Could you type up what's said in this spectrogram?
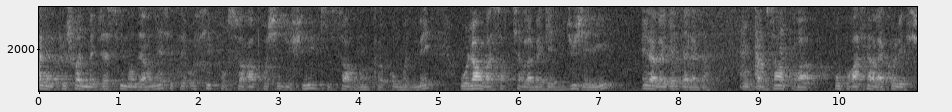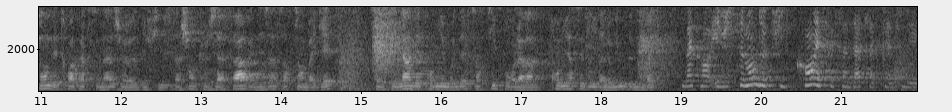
Donc le choix de mettre Jasmine en dernier, c'était aussi pour se rapprocher du film qui sort donc euh, au mois de mai, où là on va sortir la baguette du génie et la baguette d'Aladin. Donc comme ça on pourra, on pourra faire la collection des trois personnages euh, du film, sachant que Jafar est déjà sorti en baguette. Ça a été l'un des premiers modèles sortis pour la première saison d'Halloween de nos baguettes. D'accord. Et justement, depuis quand est-ce que ça date la création des.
